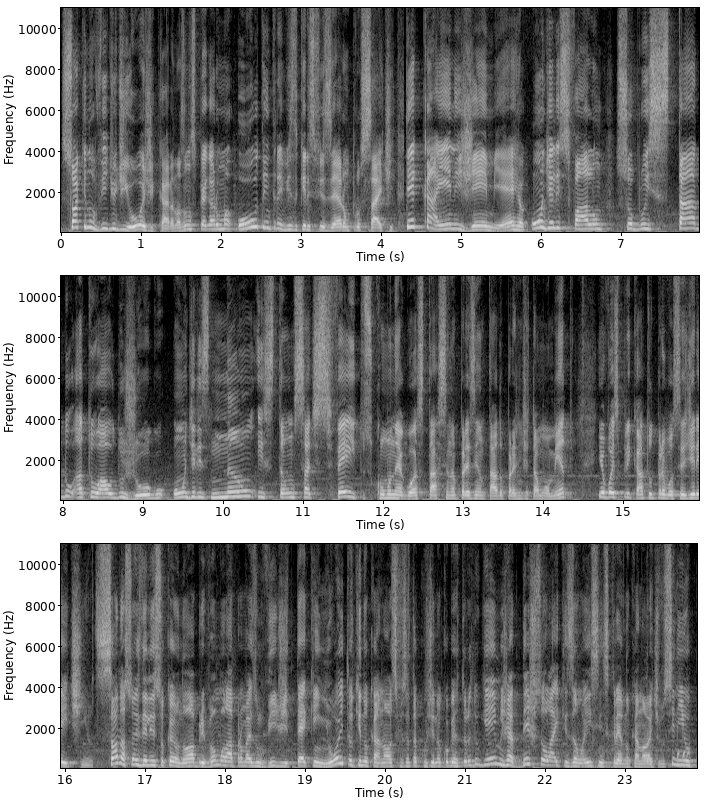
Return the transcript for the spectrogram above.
Só que no vídeo de hoje, cara, nós vamos pegar uma outra entrevista que eles fizeram pro site TKNGMR, onde eles falam sobre o estado atual do jogo, onde eles não estão satisfeitos como o negócio está sendo apresentado pra gente até o momento, e eu vou explicar tudo pra vocês direitinho. Saudações delícia, eu Caio Nobre, vamos lá pra mais um vídeo de Tekken 8 aqui no canal, se você tá curtindo a cobertura do game, já deixa o seu likezão aí, se inscreve no canal e ativa o sininho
